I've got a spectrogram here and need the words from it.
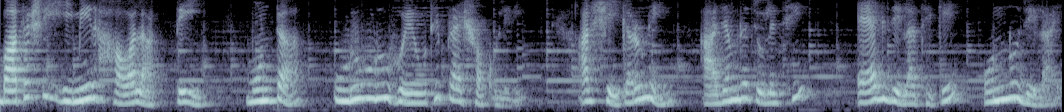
বাতাসে হিমের হাওয়া লাগতেই মনটা উড়ু উড়ু হয়ে ওঠে প্রায় সকলেরই। আর সেই কারণেই আজ আমরা চলেছি এক জেলা থেকে অন্য জেলায়,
